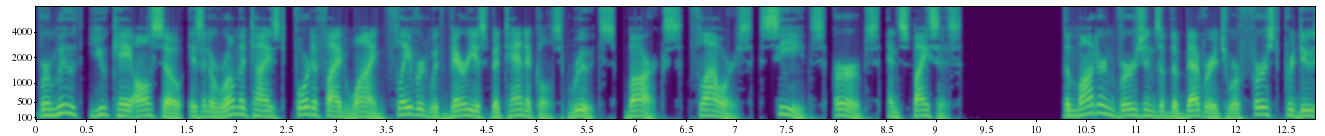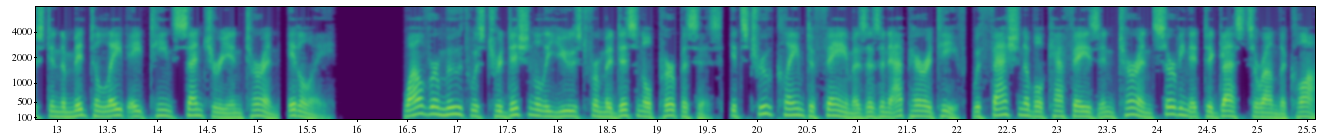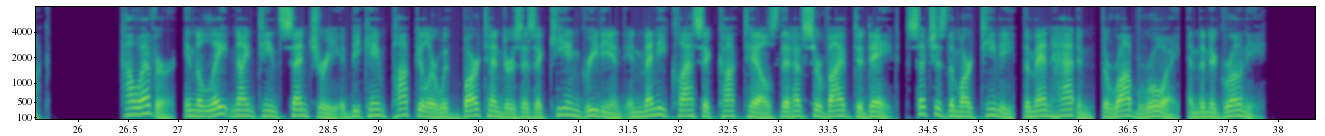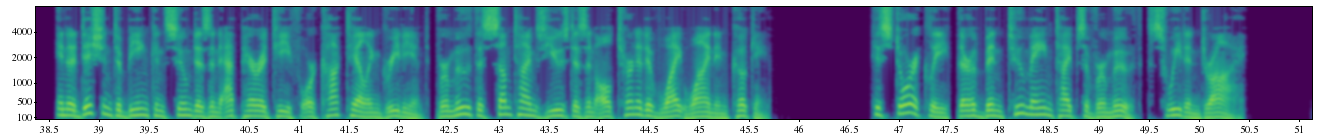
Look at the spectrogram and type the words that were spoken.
Vermouth, UK also is an aromatized, fortified wine flavored with various botanicals roots, barks, flowers, seeds, herbs, and spices. The modern versions of the beverage were first produced in the mid to late 18th century in Turin, Italy. While vermouth was traditionally used for medicinal purposes, its true claim to fame is as an aperitif, with fashionable cafés in Turin serving it to guests around the clock. However, in the late 19th century it became popular with bartenders as a key ingredient in many classic cocktails that have survived to date, such as the Martini, the Manhattan, the Rob Roy, and the Negroni. In addition to being consumed as an aperitif or cocktail ingredient, vermouth is sometimes used as an alternative white wine in cooking. Historically, there have been two main types of vermouth, sweet and dry.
